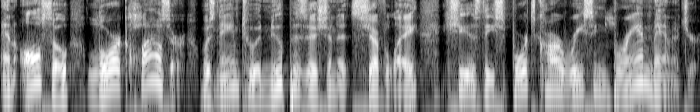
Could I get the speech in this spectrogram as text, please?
And also, Laura Klauser was named to a new position at Chevrolet. She is the sports car racing brand manager.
